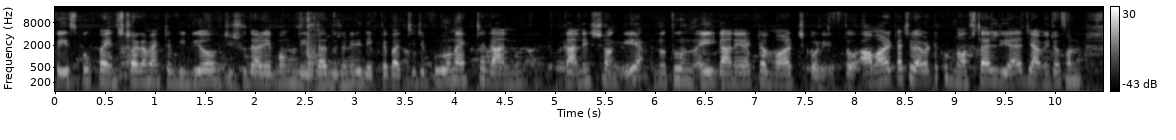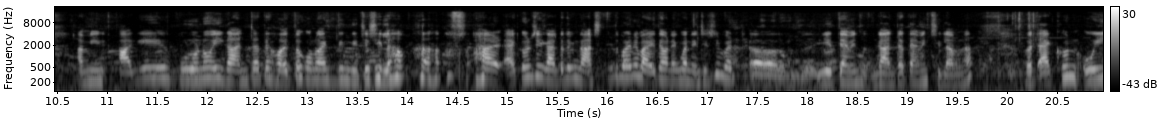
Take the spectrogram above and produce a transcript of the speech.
ফেসবুক বা ইনস্টাগ্রামে একটা ভিডিও যিশুদার এবং দেবদার দুজনেরই দেখতে পাচ্ছি যে পুরোনো একটা গান গানের সঙ্গে নতুন এই গানের একটা মার্চ করে। তো আমার কাছে ব্যাপারটা খুব নস্টালজিয়া যে আমি যখন আমি আগে পুরোনো এই গানটাতে হয়তো কোনো একদিন নেচেছিলাম আর এখন সেই গানটাতে আমি নাচতে পারিনি বাড়িতে অনেকবার নেচেছি বাট ইয়েতে আমি গানটাতে আমি ছিলাম না। বাট এখন ওই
